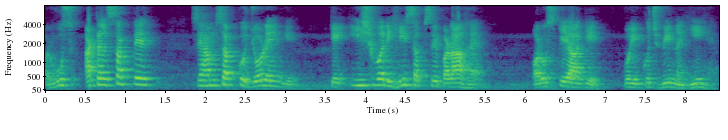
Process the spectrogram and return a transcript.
और उस अटल सत्य से हम सबको जोड़ेंगे कि ईश्वर ही सबसे बड़ा है और उसके आगे कोई कुछ भी नहीं है।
